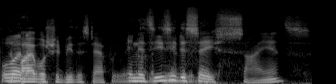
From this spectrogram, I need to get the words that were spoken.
Well, the Bible should be the staff we lean on. and it's easy to say science,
